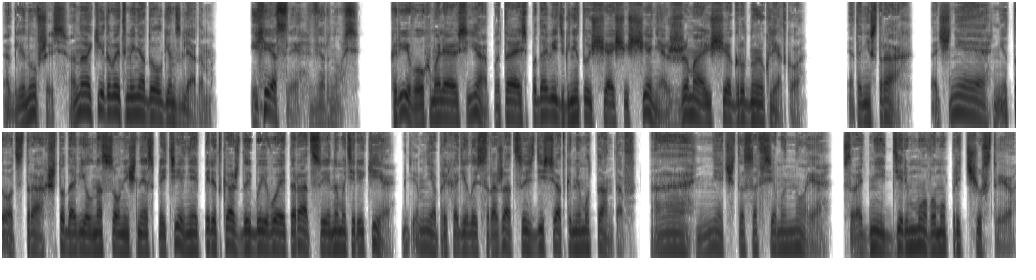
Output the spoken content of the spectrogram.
Оглянувшись, она окидывает меня долгим взглядом. «Если вернусь». Криво ухмыляюсь я, пытаясь подавить гнетущее ощущение, сжимающее грудную клетку. Это не страх. Точнее, не тот страх, что давил на солнечное сплетение перед каждой боевой операцией на материке, где мне приходилось сражаться с десятками мутантов а нечто совсем иное, сродни дерьмовому предчувствию.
